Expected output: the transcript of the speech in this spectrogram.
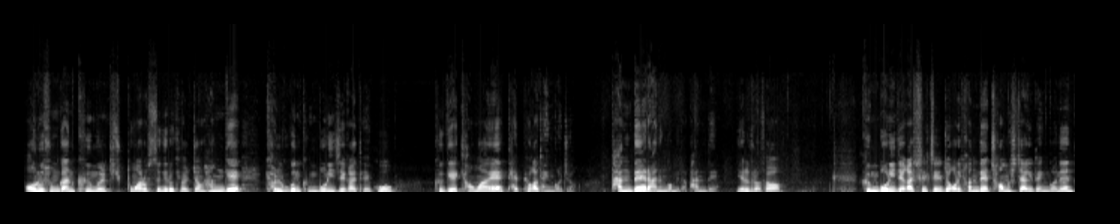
어느 순간 금을 기축통화로 쓰기로 결정한 게 결국은 금본위제가 되고 그게 경화의 대표가 된 거죠. 반대라는 겁니다. 반대. 예를 들어서 금본위제가 실질적으로 현대 처음 시작이 된 거는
